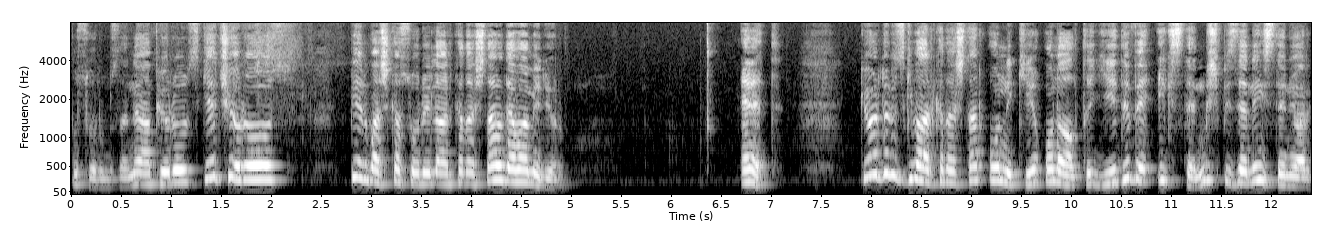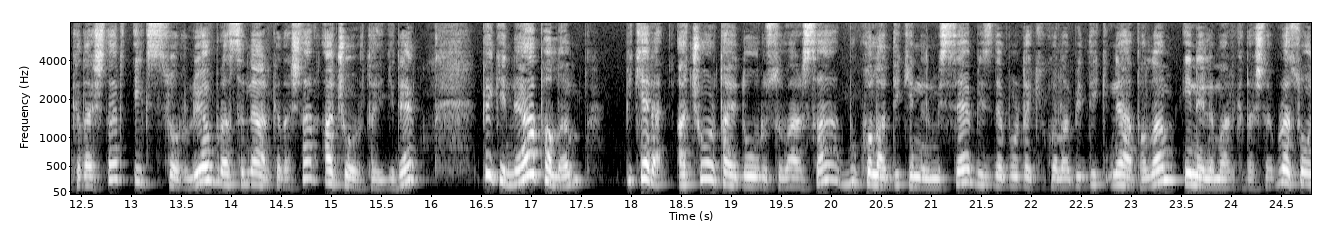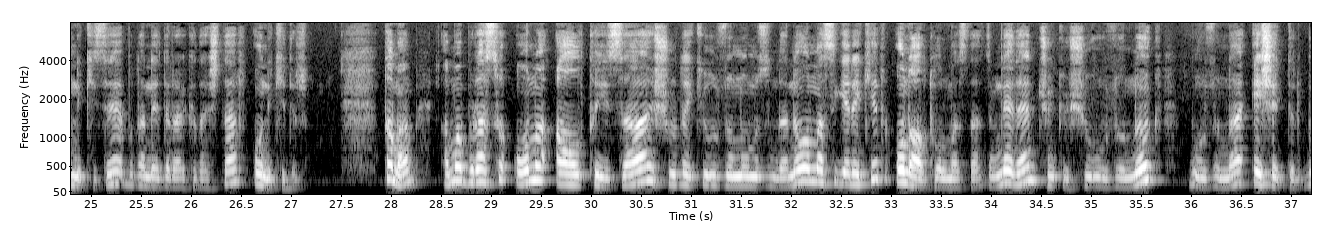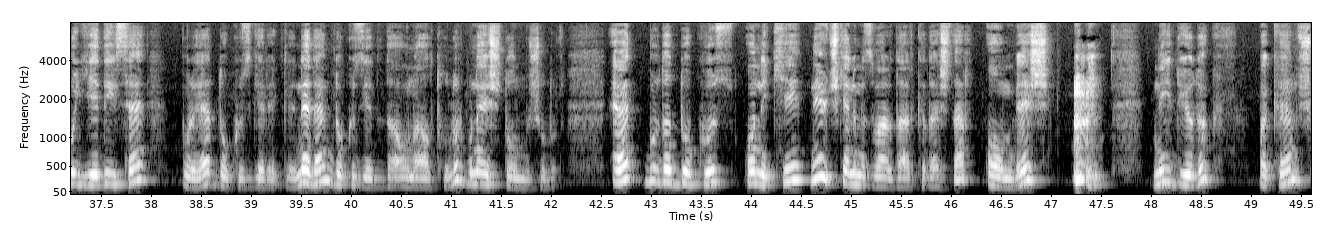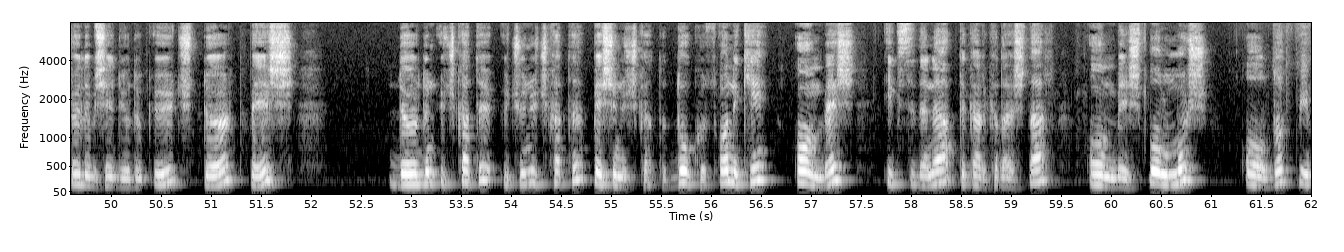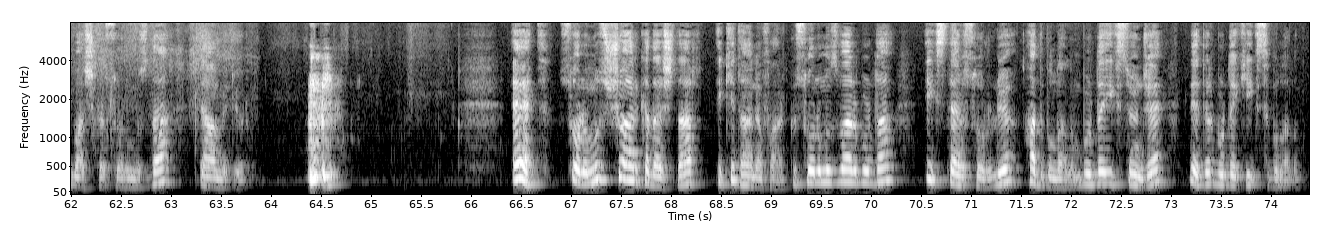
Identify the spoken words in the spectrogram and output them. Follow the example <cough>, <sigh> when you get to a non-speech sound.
Bu sorumuzda ne yapıyoruz? Geçiyoruz. Bir başka soruyla arkadaşlar devam ediyorum. Evet. Gördüğünüz gibi arkadaşlar 12, 16, 7 ve x denmiş. Bize ne isteniyor arkadaşlar? x soruluyor. Burası ne arkadaşlar? Açıortay gibi. Peki ne yapalım? Bir kere açıortay doğrusu varsa bu kola dik inilmişse biz de buradaki kola bir dik ne yapalım? İnelim arkadaşlar. Burası 12 ise bu da nedir arkadaşlar? 12'dir. Tamam ama burası 16 ise şuradaki uzunluğumuzun da ne olması gerekir? 16 olması lazım. Neden? Çünkü şu uzunluk bu uzunluğa eşittir. Bu 7 ise buraya 9 gerekli. Neden? 9 7 daha 16 olur. Buna eşit olmuş olur. Evet burada 9, 12 ne üçgenimiz vardı arkadaşlar? 15. <clears throat> ne diyorduk? Bakın şöyle bir şey diyorduk. 3, 4, 5. 4'ün 3 katı, 3'ün 3 katı, 5'in 3 katı. 9, 12, 15. X'i de ne yaptık arkadaşlar? 15 bulmuş olduk. Bir başka sorumuzda devam ediyorum. <clears throat> evet sorumuz şu arkadaşlar. iki tane farklı sorumuz var burada. X'ler soruluyor. Hadi bulalım. Burada X önce nedir? Buradaki X'i bulalım.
